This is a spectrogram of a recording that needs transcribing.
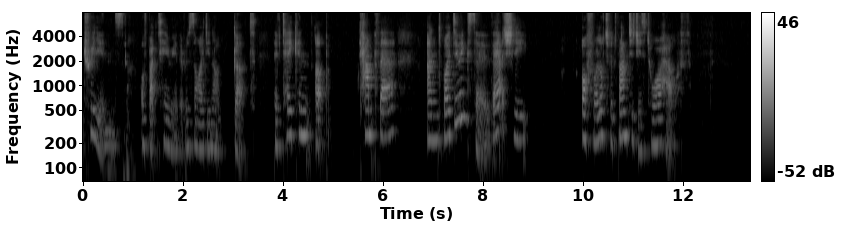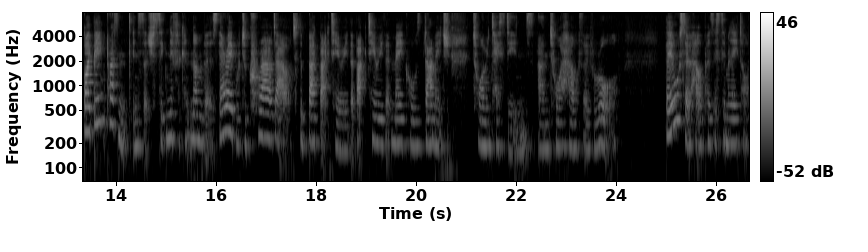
trillions of bacteria that reside in our gut. They've taken up camp there, and by doing so, they actually offer a lot of advantages to our health. By being present in such significant numbers, they're able to crowd out the bad bacteria, the bacteria that may cause damage to our intestines and to our health overall. They also help us assimilate our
